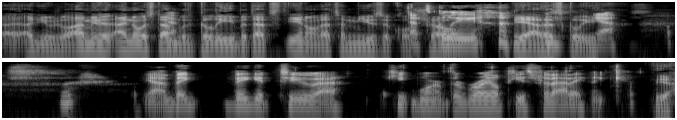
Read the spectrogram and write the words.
uh, unusual. I mean, I know it's done Yeah. with Glee, but that's you know that's a musical That's show. Glee. Yeah, that's Glee. Yeah. yeah, they they get to uh, keep more of the royalties for that. I think. Yeah.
